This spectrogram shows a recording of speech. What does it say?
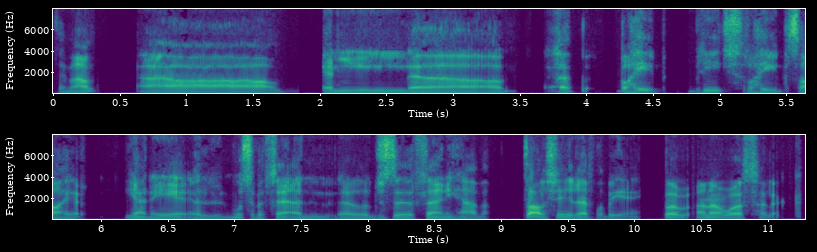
تمام؟ آه ال آه رهيب Bleach رهيب صاير. يعني الموسم الثاني الجزء الثاني هذا. صار شيء غير طبيعي. طيب أنا أبغى أسألك.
